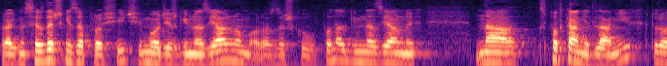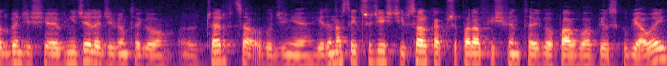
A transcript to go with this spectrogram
pragnę serdecznie zaprosić młodzież gimnazjalną oraz do szkół ponadgimnazjalnych na spotkanie dla nich, które odbędzie się w niedzielę 9 czerwca o godzinie 11.30 w Salkach przy parafii świętego Pawła w Bielsku-Białej.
